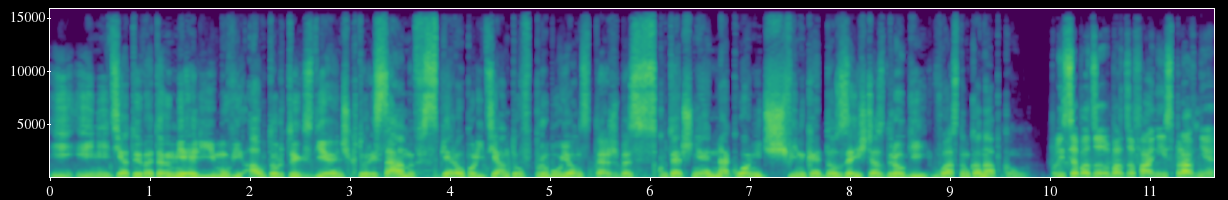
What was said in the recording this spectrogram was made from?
I inicjatywę tę mieli, mówi autor tych zdjęć, który sam wspierał policjantów, próbując też bezskutecznie nakłonić świnkę do zejścia z drogi własną kanapką. Policja bardzo, bardzo fajnie i sprawnie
